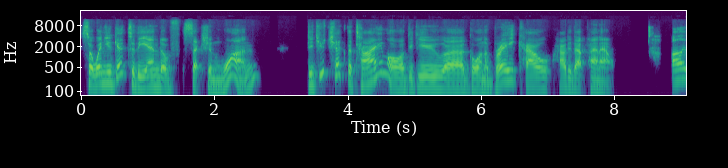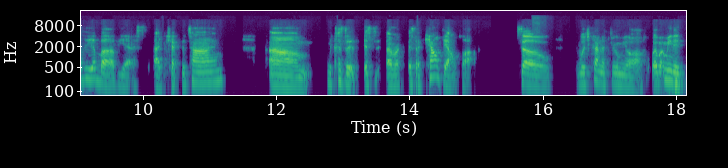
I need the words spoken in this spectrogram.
So when you get to the end of section one, did you check the time or did you uh, go on a break? How how did that pan out? All of the above, yes. I checked the time um, because it, it's a it's a countdown clock. So which kind of threw me off. I mean, it,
